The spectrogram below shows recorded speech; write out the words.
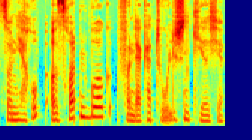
Sonja Rupp aus Rottenburg von der Katholischen Kirche.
